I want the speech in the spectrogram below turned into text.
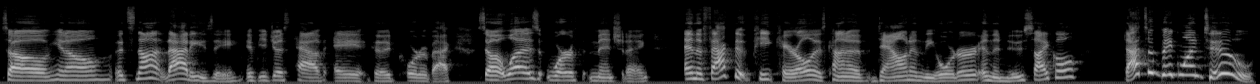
So, you know, it's not that easy if you just have a good quarterback. So, it was worth mentioning. And the fact that Pete Carroll is kind of down in the order in the news cycle, that's a big one too.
